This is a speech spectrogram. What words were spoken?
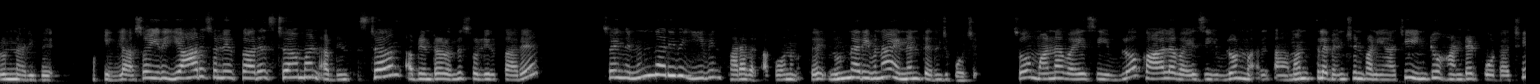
நுண்ணறிவு. ஓகேங்களா? ஸோ இது யாரு சொல்லியிருக்காரு? ஸ்டர்மன் அப்படின் ஸ்டர்ன் அப்படின்றவர் வந்து சொல்லியிருக்காரு. ஸோ இந்த நுண்ணறிவு ஈவின் பரவல். அப்போ நமக்கு நுண்ணறிவுனா என்னன்னு தெரிஞ்சு போச்சு. ஸோ மன வயசு இவ்வளோ கால வயசு இவ்வளோ மந்த்ல மென்ஷன் பண்ணியாச்சு. இன்டூ 100 போட்டாச்சு.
